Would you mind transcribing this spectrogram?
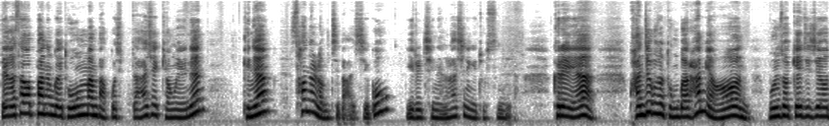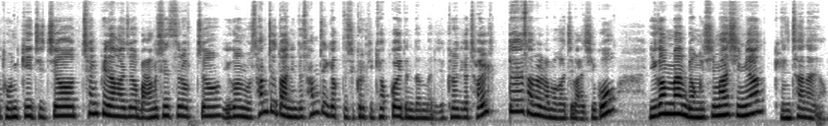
내가 사업하는 거에 도움만 받고 싶다 하실 경우에는 그냥 선을 넘지 마시고 일을 진행을 하시는 게 좋습니다. 그래야 관제구설 동발하면 문서 깨지죠, 돈 깨지죠, 창피당하죠, 망신스럽죠. 이건 뭐 삼재도 아닌데 삼재 겪듯이 그렇게 겪어야 된단 말이죠. 그러니까 절대 선을 넘어가지 마시고 이것만 명심하시면 괜찮아요.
